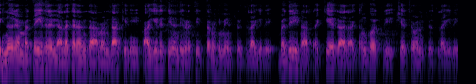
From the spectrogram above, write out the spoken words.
ಇನ್ನೂರ ಎಂಬತ್ತೈದರಲ್ಲಿ ಅಲಕರಂದ ಮಂಡಾಕಿನಿ ಭಾಗೀರಥಿ ನದಿಗಳ ತೀರ್ಥ ಮಹಿಮೆಯನ್ನು ತಿಳಿಸಲಾಗಿದೆ. ಬದ್ರಿನಾಥ ಕೇದಾರ ಗಂಗೋತ್ರಿ ಕ್ಷೇತ್ರವನ್ನು ತಿಳಿಸಲಾಗಿದೆ.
